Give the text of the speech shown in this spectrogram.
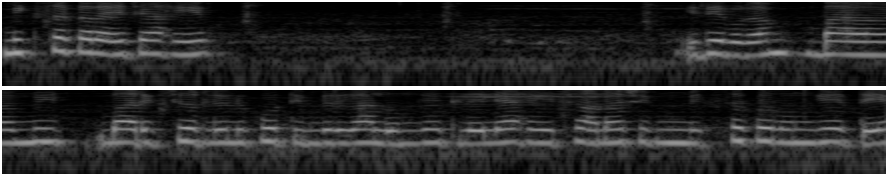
मिक्स करायचे आहे. इथे बघा बा मी बारीक चिरलेली कोथिंबीर घालून घेतलेली आहे. छान अशी मिक्स करून घेते.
